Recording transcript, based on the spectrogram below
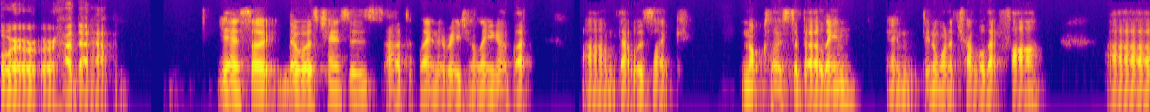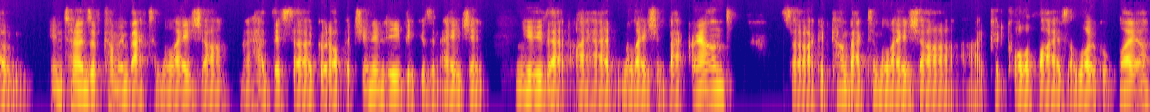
Or, or or how'd that happen? Yeah, so there was chances uh, to play in the regional liga, but um, that was like not close to Berlin and didn't want to travel that far. Um, in terms of coming back to Malaysia, I had this uh, good opportunity because an agent knew that I had Malaysian background, so I could come back to Malaysia. I could qualify as a local player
